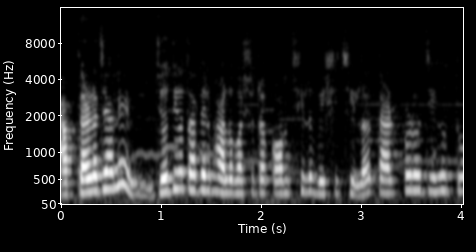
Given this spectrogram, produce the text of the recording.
আপনারা জানেন, যদিও তাদের ভালোবাসাটা কম ছিল, বেশি ছিল, তারপরও যেহেতু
